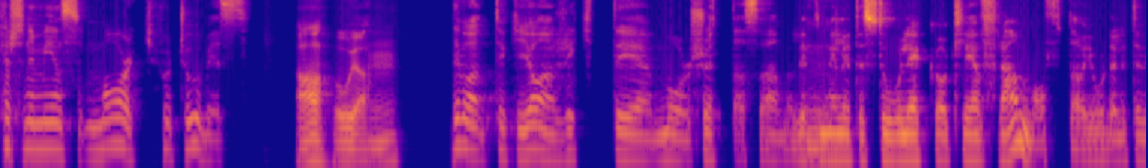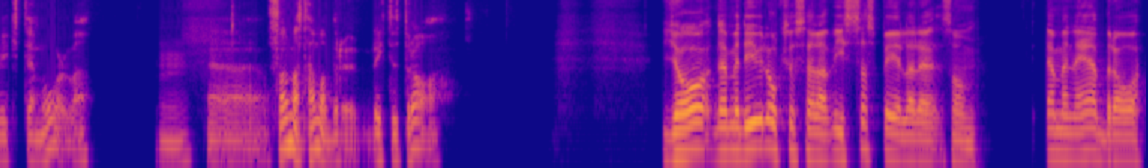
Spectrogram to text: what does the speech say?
kanske ni minns Mark Hurtubis. Ja, oh ja. Mm. Det var, tycker jag, en riktig målskytt. Alltså. Han var Lite, Mm. Med lite storlek och klev fram ofta och gjorde lite viktiga mål. Va? Mm. Uh, för mig att han var br- riktigt bra. Ja, nej, men det är väl också så här vissa spelare som ja, men är bra.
